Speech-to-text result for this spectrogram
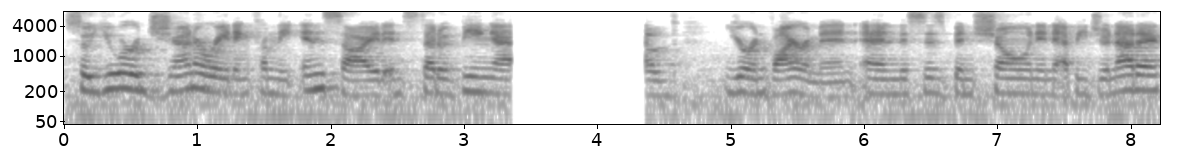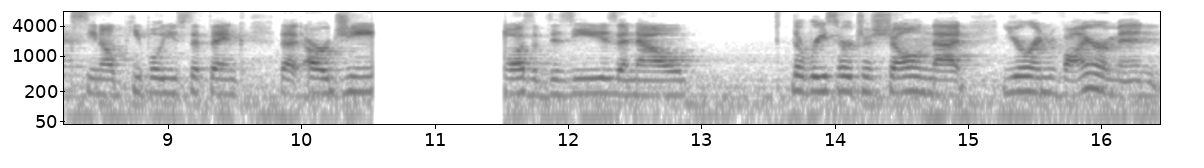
So you are generating from the inside instead of being at of your environment. And this has been shown in epigenetics. You know, people used to think that our genes cause of disease, and now the research has shown that your environment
